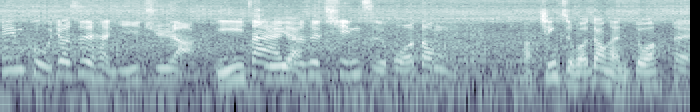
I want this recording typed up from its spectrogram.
青浦就是很宜居啦，宜居啊就，是亲子活动，哦，亲子活动很多。对，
